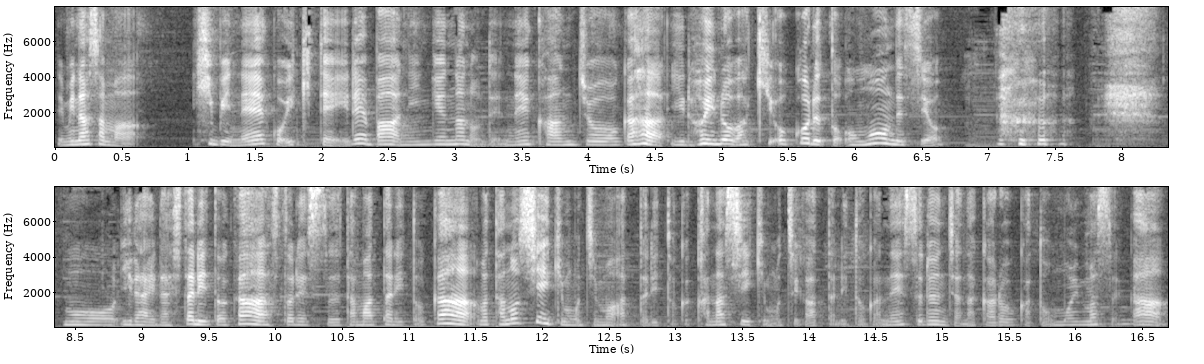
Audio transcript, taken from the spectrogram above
で皆様日々ねこう生きていれば人間なのでね感情がいろいろ湧き起こると思うんですよ。もうイライラしたりとかストレス溜まったりとか、まあ、楽しい気持ちもあったりとか悲しい気持ちがあったりとかねするんじゃなかろうかと思いますが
